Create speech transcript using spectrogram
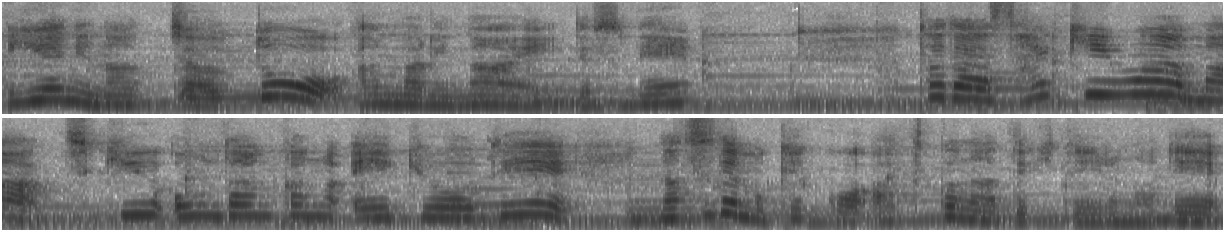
家になっちゃうとあんまりないですね。ただ最近はまあ地球温暖化の影響で夏でも結構暑くなってきているので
